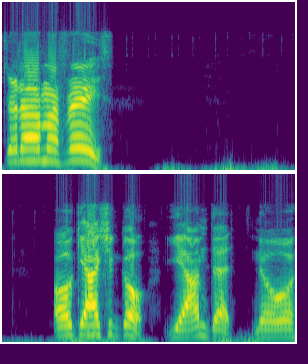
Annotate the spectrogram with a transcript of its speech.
Get out of my face! Okay, I should go. Yeah, I'm dead. No.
